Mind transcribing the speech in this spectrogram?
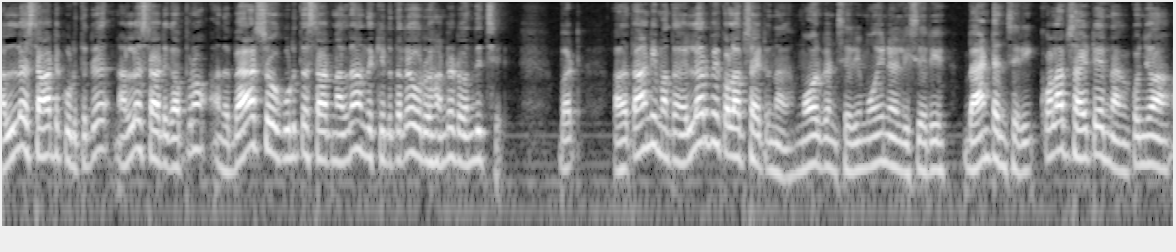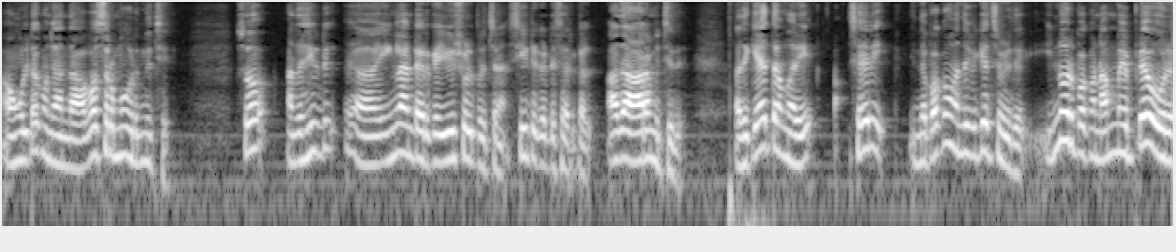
நல்ல ஸ்டார்ட் கொடுத்துட்டு நல்ல ஸ்டார்ட்டுக்கு அப்புறம் அந்த பேர் ஷோ கொடுத்த ஸ்டார்ட்னால தான் அந்த கிட்டத்தட்ட ஒரு ஹண்ட்ரட் வந்துச்சு. பட் அதை தாண்டி மற்ற எல்லாருமே கொலாப்ஸ் ஆகிட்டு இருந்தாங்க மோர்கன் சரி மொயின் அலி சரி பேண்டன் சரி கொலாப்ஸ் ஆகிட்டே இருந்தாங்க. கொஞ்சம் அவங்கள்ட்ட கொஞ்சம் அந்த அவசரமும் இருந்துச்சு. ஸோ அந்த சீட்டு இங்கிலாண்டில் இருக்க யூஸ்வல் பிரச்சனை சீட்டு கட்டு சர்க்கிள் அது ஆரம்பிச்சுது. அதுக்கேற்ற மாதிரி சரி இந்த பக்கம் வந்து விக்கெட்ஸ் விழுது இன்னொரு பக்கம் நம்ம எப்படியோ ஒரு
